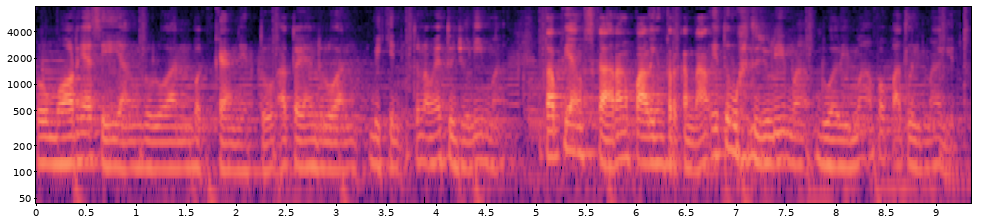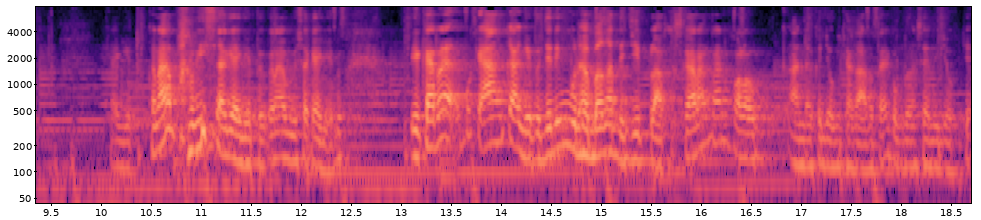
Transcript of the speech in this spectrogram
rumornya sih yang duluan beken itu atau yang duluan bikin itu namanya 75 tapi yang sekarang paling terkenal itu bukan 75 25 apa 45 gitu. Kayak gitu. Kenapa bisa kayak gitu? Kenapa bisa kayak gitu ya karena pakai angka gitu. Jadi mudah banget dijiplak sekarang kan kalau anda ke Yogyakarta ya kebetulan saya di Jogja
